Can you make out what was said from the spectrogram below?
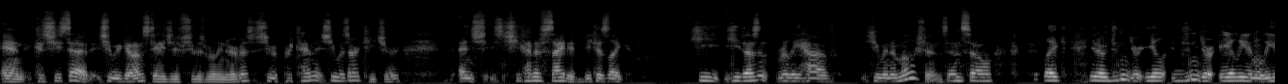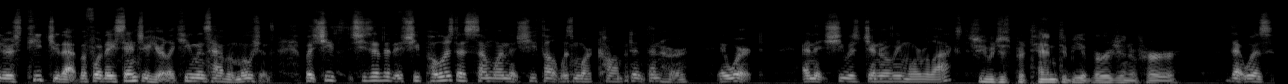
and because she said she would get on stage if she was really nervous she would pretend that she was our teacher and she, she kind of cited because like he he doesn't really have human emotions. And so like you know didn't your didn't your alien leaders teach you that before they sent you here? Like humans have emotions. But she she said that if she posed as someone that she felt was more competent than her it worked. And that she was generally more relaxed. She would just pretend to be a version of her. that was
